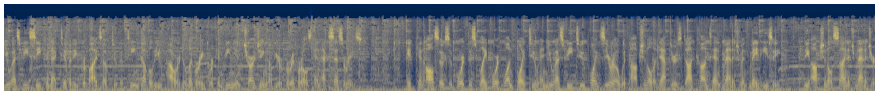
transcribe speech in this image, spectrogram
USB-C connectivity provides up to 15W power delivery for convenient charging of your peripherals and accessories. It can also support DisplayPort 1.2 and USB 2.0 with optional adapters. Content management made easy, the optional signage manager,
